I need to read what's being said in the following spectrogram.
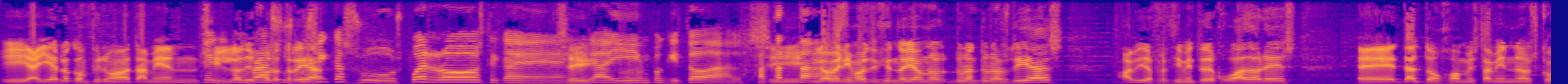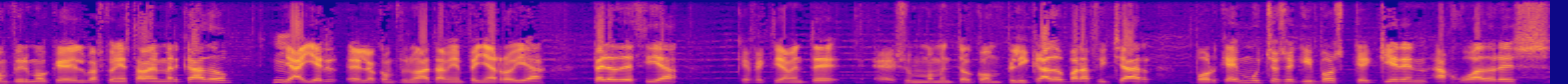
y ayer lo confirmaba también, Tiene si que lo dijo el otro sus día. cositas, sus puerros, tiene que Sí. ir ahí Ah. un poquito a las Sí, patatas. lo venimos diciendo ya unos- durante unos días. Ha habido ofrecimiento de jugadores. Eh, Dalton Holmes también nos confirmó que el Vasconia estaba en mercado. Y ayer eh, lo confirmaba también Peñarroya. Pero decía que efectivamente es un momento complicado para fichar porque hay muchos equipos que quieren a jugadores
